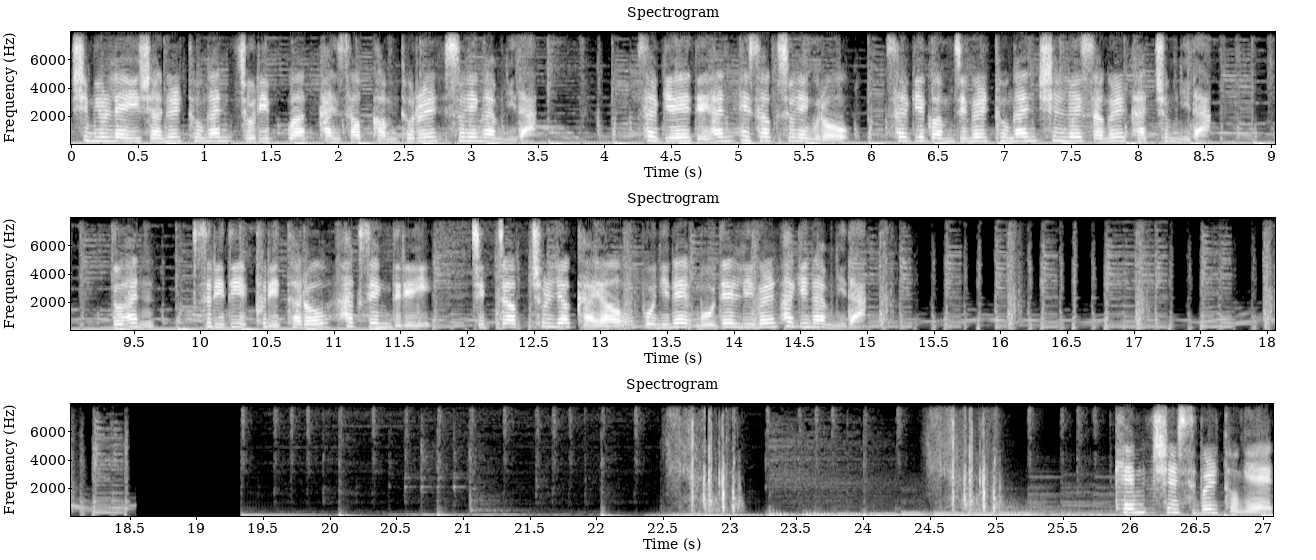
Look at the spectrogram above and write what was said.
시뮬레이션을 통한 조립과 간섭 검토를 수행합니다. 설계에 대한 해석 수행으로 설계 검증을 통한 신뢰성을 갖춥니다. 또한 3D 프리터로 학생들이 직접 출력하여 본인의 모델링을 확인합니다. 캠 실습을 통해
